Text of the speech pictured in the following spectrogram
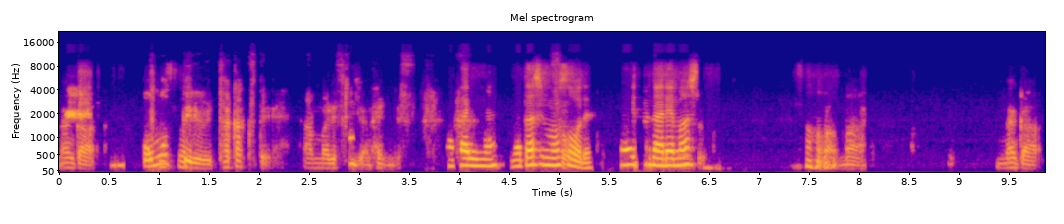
なんか、思ってるより高くて、あんまり好きじゃないんです。わかります。私もそうです。だいぶ慣れました。まあまあ、なんか、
